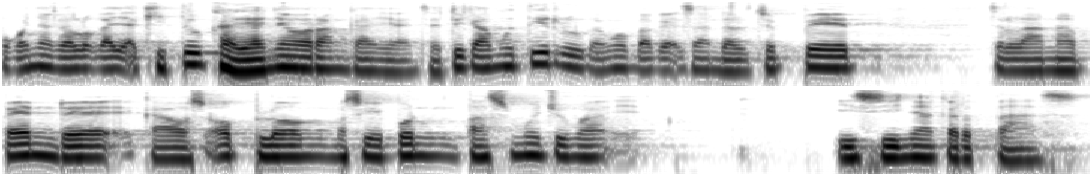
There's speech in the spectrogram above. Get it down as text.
pokoknya kalau kayak gitu gayanya orang kaya. Jadi kamu tiru, kamu pakai sandal jepit, celana pendek, kaos oblong, meskipun tasmu cuma isinya kertas.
